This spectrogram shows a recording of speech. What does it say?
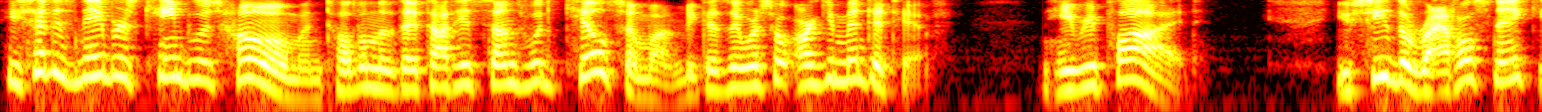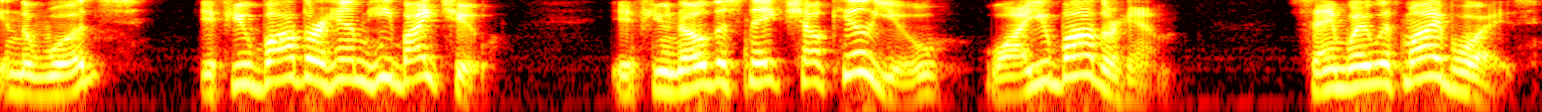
He said his neighbors came to his home and told him that they thought his sons would kill someone because they were so argumentative. And he replied, You see the rattlesnake in the woods? If you bother him, he bites you. If you know the snake shall kill you, why you bother him? Same way with my boys.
